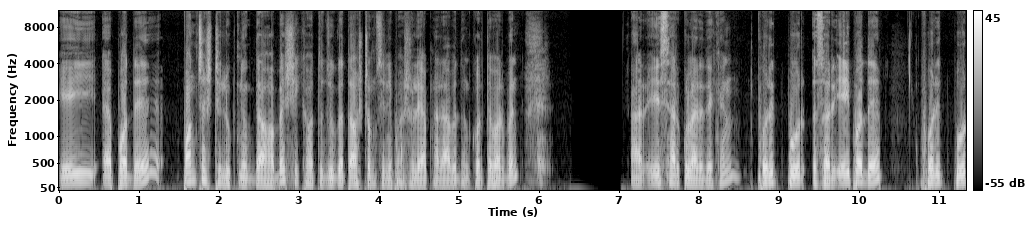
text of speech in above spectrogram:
এই পদে পঞ্চাশটি লোক নিয়োগ দেওয়া হবে। শিক্ষাগত যোগ্যতা অষ্টম শ্রেণি পাশ হলে আপনারা আবেদন করতে পারবেন। আর এই সার্কুলারে দেখেন, ফরিদপুর সরি এই পদে ফরিদপুর,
